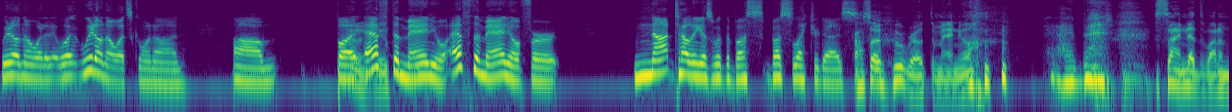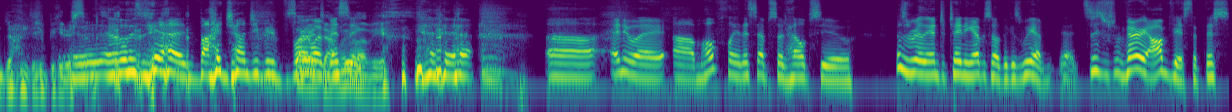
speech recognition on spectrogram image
We don't know what it. We don't know what's going on. Um, but Oh, f the manual. F the manual for not telling us what the bus bus selector does. Also, who wrote the manual? I bet Signed at the bottom, John G. Peterson. it was yeah by John G. Peterson. Sorry, John, missing. we love you. yeah. Uh, anyway, um, hopefully this episode helps you this is a really entertaining episode because we have it's very obvious that this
